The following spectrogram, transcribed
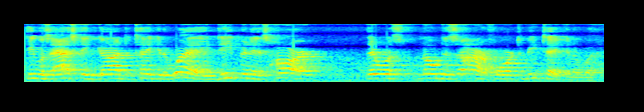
he was asking God to take it away, deep in his heart, there was no desire for it to be taken away.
